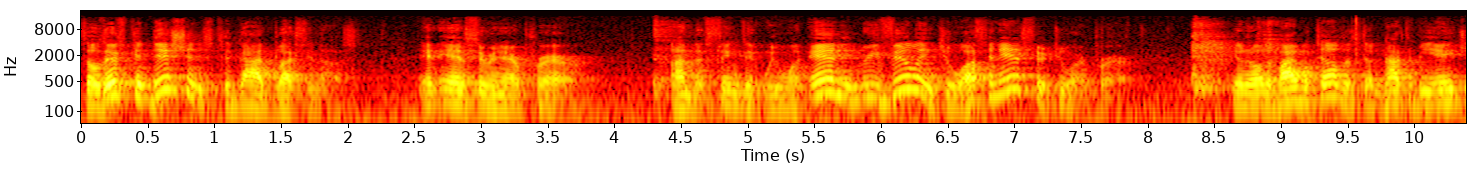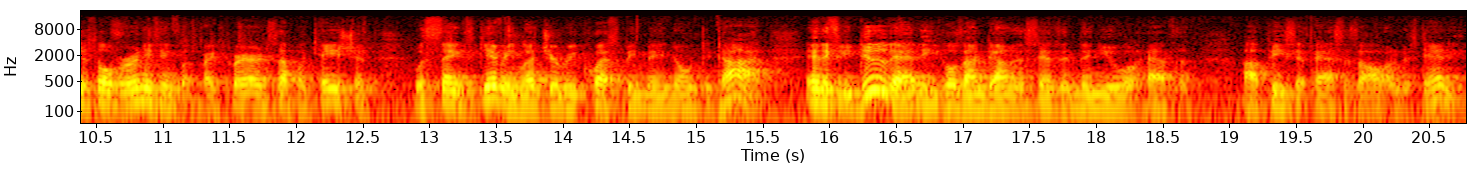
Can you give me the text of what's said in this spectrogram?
So there's conditions to God blessing us and answering our prayer on the things that we want and revealing to us an answer to our prayer. You know, the Bible tells us not to be anxious over anything, but by prayer and supplication with thanksgiving, let your requests be made known to God. And if you do that, he goes on down and says, and then you will have the uh, peace that passes all understanding.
